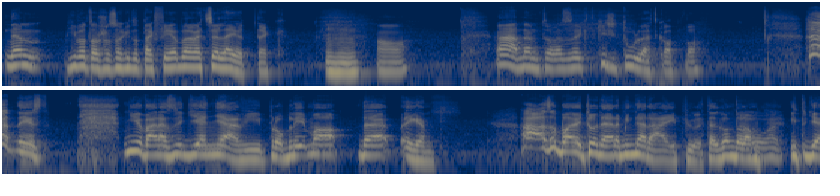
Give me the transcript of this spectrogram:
nem hivatalosan szakították félbe, hanem egyszerűen lejöttek. Uh-huh. Aha. Hát nem tudom, ez egy kicsit túl lett kapva. Hát nézd, nyilván ez egy ilyen nyelvi probléma, de igen. Hát az a baj, hogy tudod, erre minden ráépül. Tehát gondolom, Jó, hát. itt ugye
